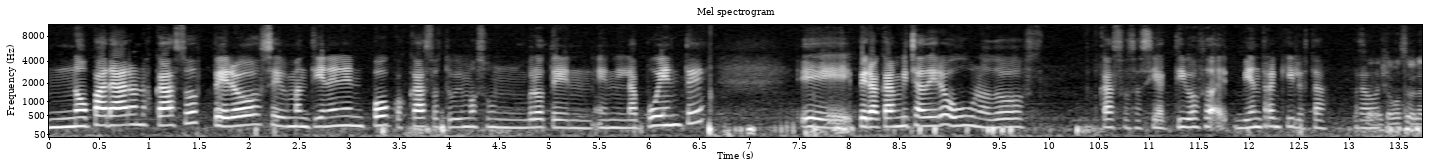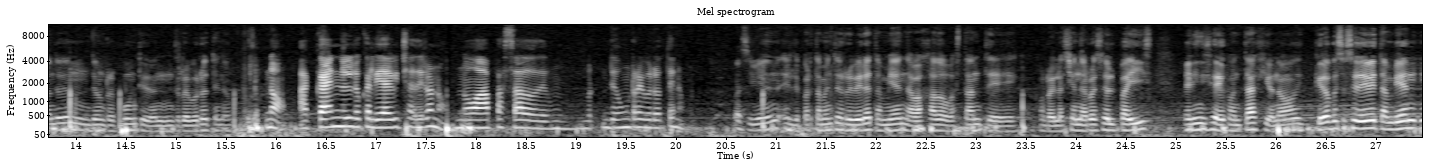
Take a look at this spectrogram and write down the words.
No pararon los casos, pero se mantienen en pocos casos. Tuvimos un brote en, en La Puente, eh, pero acá en Bichadero, uno, dos casos así activos, bien tranquilo está. estamos hablando de un, repunte, de un rebrote, ¿no? No, acá en la localidad de Bichadero no, no ha pasado de un, de un rebrote, no. Bueno, si bien el departamento de Rivera también ha bajado bastante con relación al resto del país el índice de contagio, ¿no? Creo que eso se debe también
